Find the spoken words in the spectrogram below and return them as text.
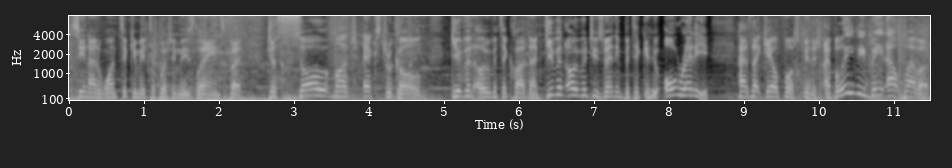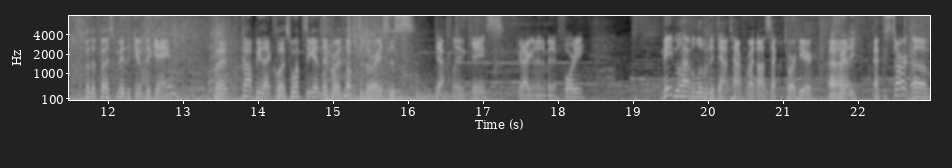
C9 wants to commit to pushing these lanes, but just so much extra gold given over to Cloud9, given over to Zven in particular, who already has that Gale Force finished. I believe he beat out Blabber for the first mythic of the game, but can't be that close. Once again, they're both off to the races. Definitely the case. Dragon in a minute 40. Maybe we'll have a little bit of downtime for my non sequitur here. I'm ready. At the start of,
